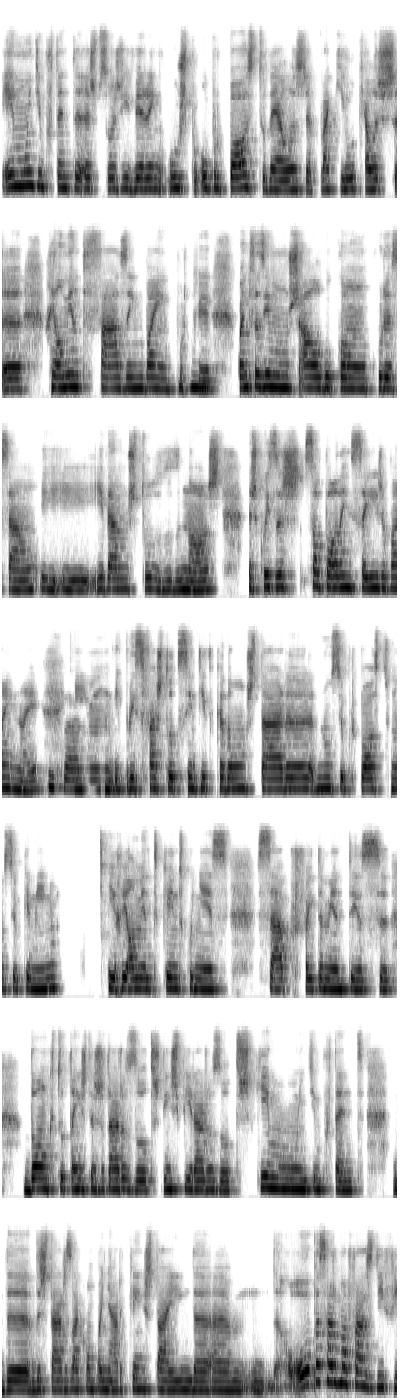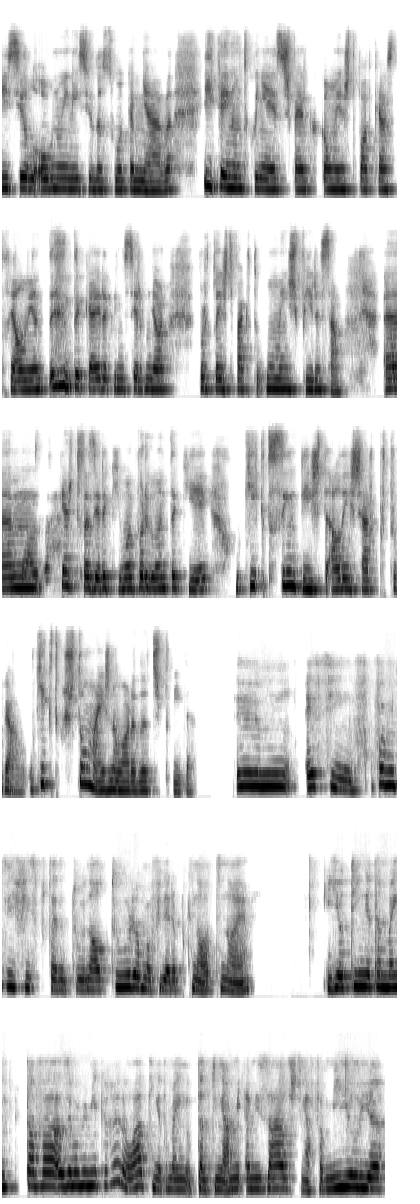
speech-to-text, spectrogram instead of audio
é muito importante as pessoas viverem os, o propósito delas para aquilo que elas uh, realmente fazem bem, porque uhum. quando fazemos algo com o coração e, e, e, damos tudo de nós, as coisas só podem sair bem, não é? E, e, por isso faz todo sentido cada um estar uh, no seu propósito, no seu caminho e realmente quem te conhece sabe perfeitamente esse dom que tu tens de ajudar os outros, de inspirar os outros, que é muito importante de, de estares a acompanhar quem está ainda um, ou a passar uma fase difícil ou no início da sua caminhada e quem não te conhece, espero que com este podcast realmente te queira conhecer melhor, porque tu és de facto uma inspiração. Um, Quero-te fazer aqui uma pergunta que é, o que é que te sentiste ao deixar Portugal? O que é que te gostou mais na hora hora da despedida? Hum, é assim, foi muito difícil, portanto, na altura o meu filho era pequenote, não é? E eu tinha também, estava a desenvolver a minha carreira lá, tinha também, portanto, tinha amizades, tinha a família,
